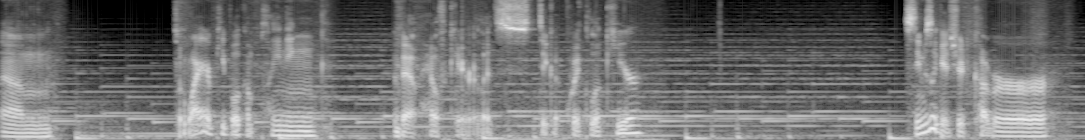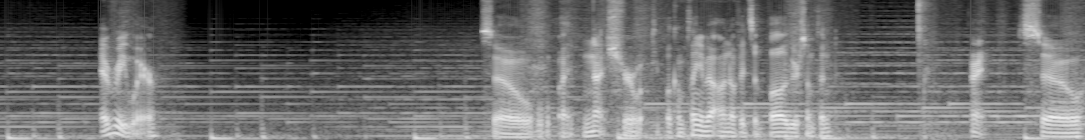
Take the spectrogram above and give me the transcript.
Um... So why are people complaining about healthcare. Let's take a quick look here. Seems like it should cover everywhere. So I'm not sure what people complain about. I don't know if it's a bug or something. All right, so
